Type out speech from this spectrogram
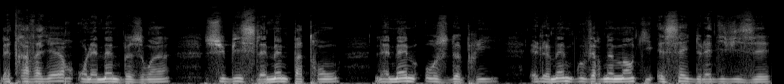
les travailleurs ont les mêmes besoins, subissent les mêmes patrons, les mêmes hausses de prix et le même gouvernement qui essaye de les diviser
